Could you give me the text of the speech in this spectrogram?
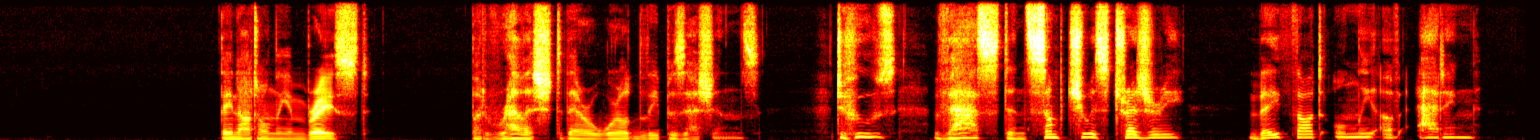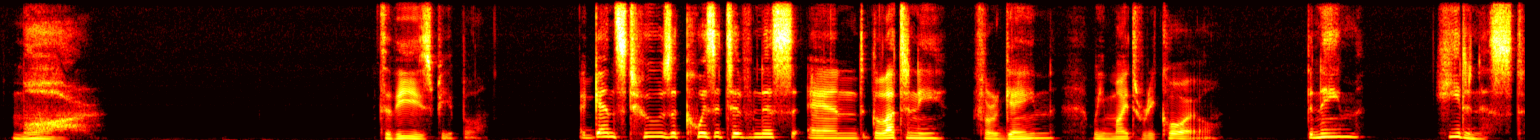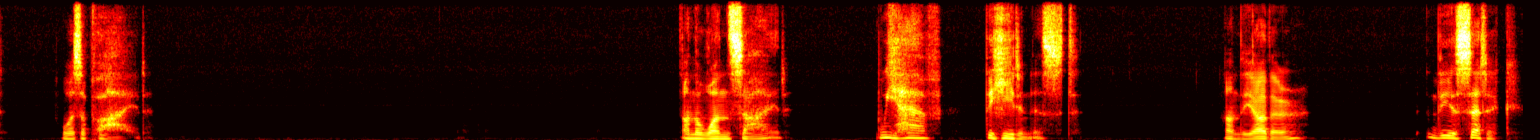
They not only embraced, but relished their worldly possessions, to whose vast and sumptuous treasury they thought only of adding more to these people, against whose acquisitiveness and gluttony for gain we might recoil, the name hedonist was applied. On the one side, we have the hedonist. On the other, the ascetic.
